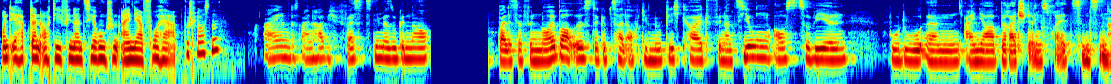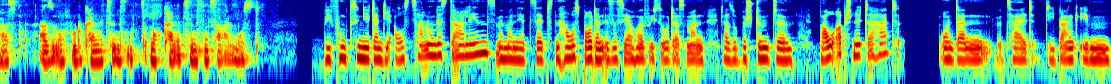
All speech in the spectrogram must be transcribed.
Und ihr habt dann auch die Finanzierung schon ein Jahr vorher abgeschlossen? Ein bis eineinhalb, ich weiß jetzt nicht mehr so genau weil es ja für Neubau ist, da gibt es halt auch die Möglichkeit, Finanzierungen auszuwählen, wo du ähm, ein Jahr bereitstellungsfreie Zinsen hast, also wo du keine Zinsen, noch keine Zinsen zahlen musst. Wie funktioniert dann die Auszahlung des Darlehens? Wenn man jetzt selbst ein Haus baut, dann ist es ja häufig so, dass man da so bestimmte Bauabschnitte hat und dann zahlt die Bank eben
